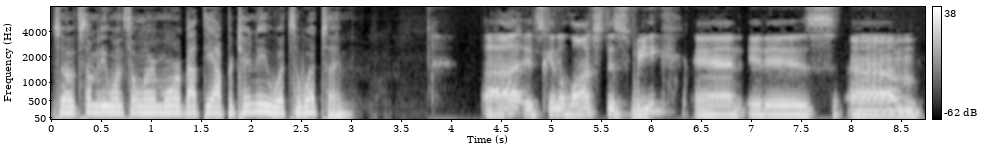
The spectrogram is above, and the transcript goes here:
So if somebody wants to learn more about the opportunity what's the website? Uh, it's going to launch this week and it is um,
